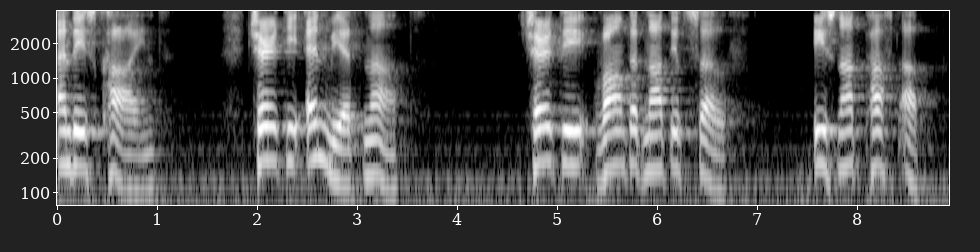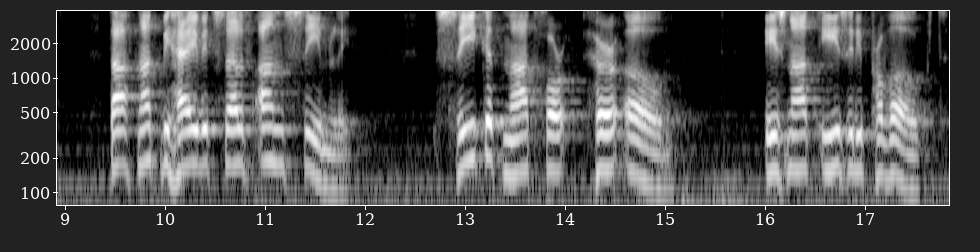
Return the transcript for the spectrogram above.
and is kind. Charity envieth not. Charity vaunteth not itself, is not puffed up, doth not behave itself unseemly, seeketh not her, her own, is not easily provoked,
